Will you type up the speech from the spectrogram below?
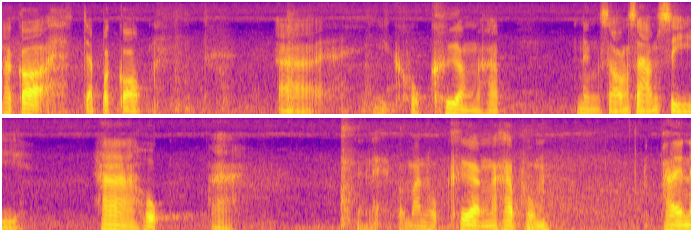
แล้วก็จะประกอบอ่าอีกหกเครื่องนะครับหนึ่งสองสามสี่ห้าหกอ่านั่นแหละประมาณหกเครื่องนะครับผมภายใน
